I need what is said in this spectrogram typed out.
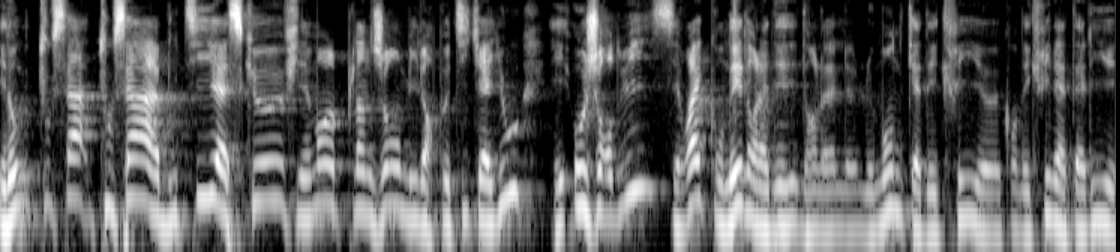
Et donc tout ça, tout ça a abouti à ce que finalement plein de gens ont mis leurs petits cailloux. Et aujourd'hui, c'est vrai qu'on est dans, le monde qu'a décrit, euh, qu'ont décrit Nathalie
